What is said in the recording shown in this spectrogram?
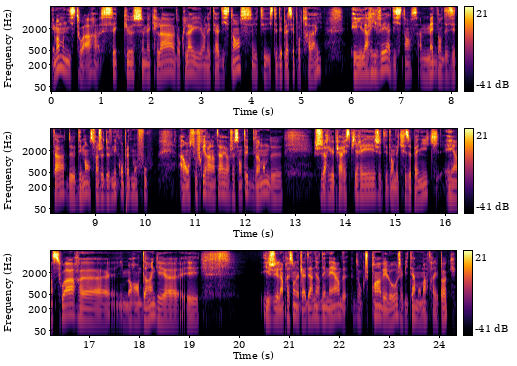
Et moi, mon histoire, c'est que ce mec-là, donc là, on était à distance, il, était, il s'était déplacé pour le travail, et il arrivait à distance à me mettre dans des états de démence. Enfin, je devenais complètement fou, à en souffrir à l'intérieur. Je sentais vraiment de, j'arrivais plus à respirer, j'étais dans des crises de panique. Et un soir, euh, il me rend dingue et, euh, et et j'ai l'impression d'être la dernière des merdes. Donc je prends un vélo, j'habitais à Montmartre à l'époque.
